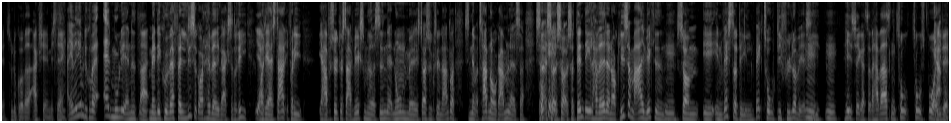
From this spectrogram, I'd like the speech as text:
øh, som det kunne have været aktieinvestering. Jeg ved ikke, om det kunne være alt muligt andet, Nej. men det kunne i hvert fald lige så godt have været iværksætteri, Ja. ja. og det har startet, fordi jeg har forsøgt at starte virksomheder siden jeg, nogen med større succes end andre, siden jeg var 13 år gammel altså. Så, Okay. okay. så, så, så, den del har været der nok lige så meget i virkeligheden, Mm. som øh, investordelen. Begge to, de fylder, vil jeg mm. sige. Mm, helt sikkert. Så der har været sådan to, to spor Ja. i det.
